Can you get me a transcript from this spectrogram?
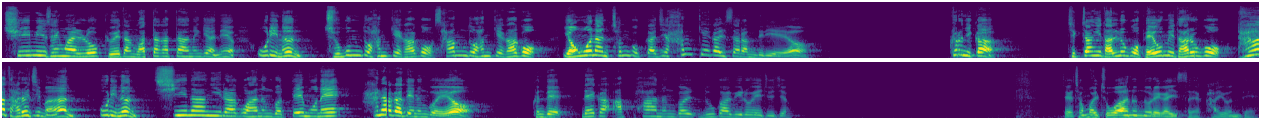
취미 생활로 교회당 왔다 갔다 하는 게 아니에요. 우리는 죽음도 함께 가고 삶도 함께 가고 영원한 천국까지 함께 갈 사람들이에요. 그러니까 직장이 다르고 배움이 다르고 다 다르지만 우리는 신앙이라고 하는 것 때문에 하나가 되는 거예요. 근데 내가 아파하는 걸 누가 위로해 주죠? 제가 정말 좋아하는 노래가 있어요. 가요인데.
